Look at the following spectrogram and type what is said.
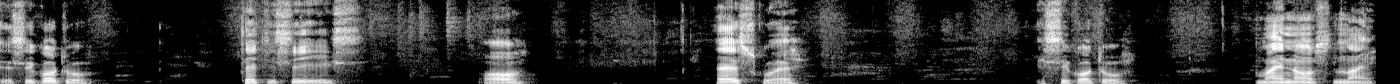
is equal to 36 or l squared is equal to minus 9.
